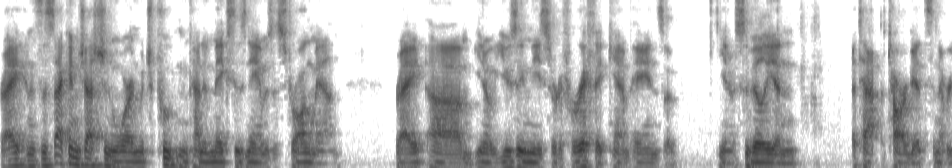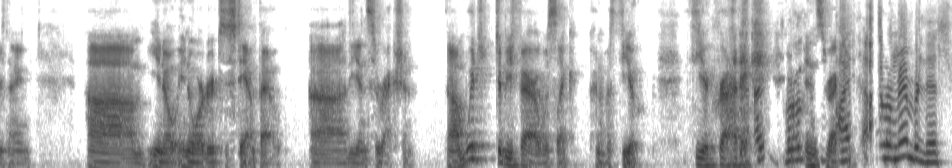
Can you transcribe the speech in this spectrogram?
right? And it's the second Chechen war in which Putin kind of makes his name as a strongman, right? Um, you know, using these sort of horrific campaigns of, you know, civilian attack targets and everything, um, you know, in order to stamp out uh, the insurrection, um, which, to be fair, was like kind of a theo- theocratic. I, Insurrection. I, I remember this,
